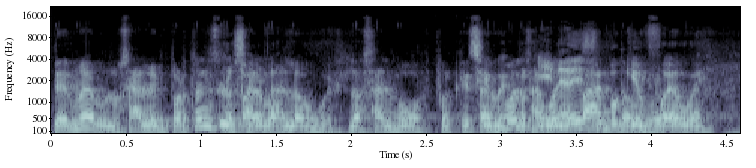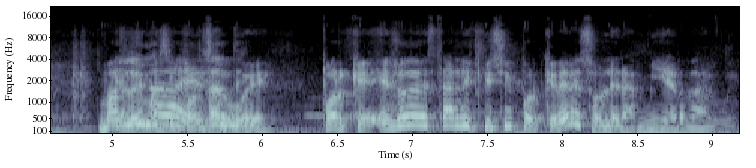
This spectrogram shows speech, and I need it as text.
De nuevo, o sea, lo importante es Lo el salvó. pantalón, güey. Lo salvó. Porque Sí, güey, salvó, porque salvó y el nadie panto, supo quién güey. fue, güey. Más Es que más nada importante. eso, güey. Porque eso debe estar difícil porque debes oler a mierda, güey.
